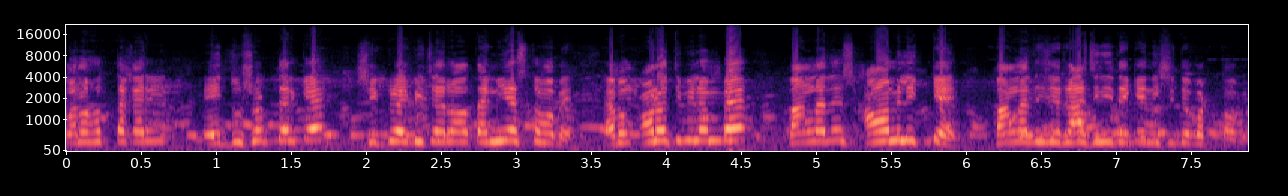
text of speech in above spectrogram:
গণহত্যাকারী এই দূষকদেরকে শীঘ্রই বিচারের আওতায় নিয়ে আসতে হবে এবং অনতিবিলম্বে বাংলাদেশ আওয়ামী লীগকে বাংলাদেশের রাজনীতিকে নিষিদ্ধ করতে হবে।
